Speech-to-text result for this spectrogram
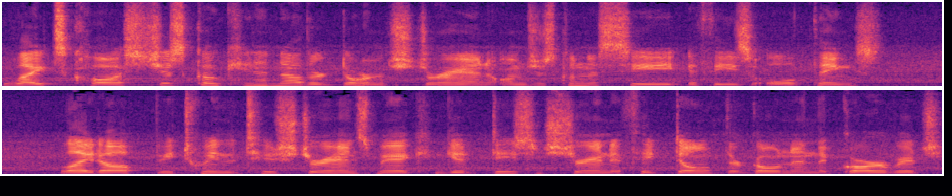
lights cost, just go get another darn strand. I'm just going to see if these old things light up between the two strands. Maybe I can get a decent strand. If they don't, they're going in the garbage.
